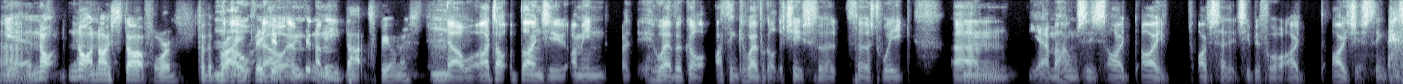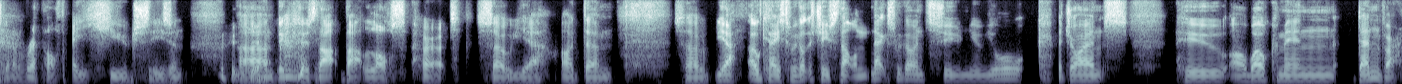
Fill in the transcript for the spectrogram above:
um, yeah, not not a nice start for him for the Browns. No, they, no, didn't, they didn't um, need that, to be honest. No, I don't blind you. I mean, whoever got, I think whoever got the Chiefs for first week, um, mm. yeah, Mahomes is. I I I've said it to you before. I I just think he's going to rip off a huge season um, yeah. because that that loss hurt. So yeah, I'd um, so yeah, okay. So we got the Chiefs in that one. Next, we're going to New York, the Giants, who are welcoming Denver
